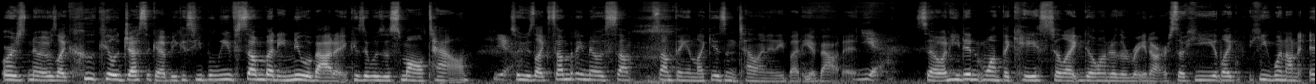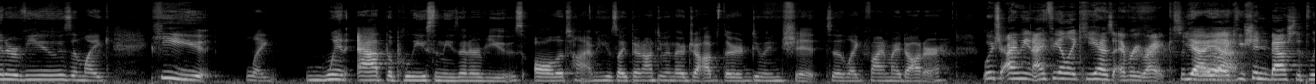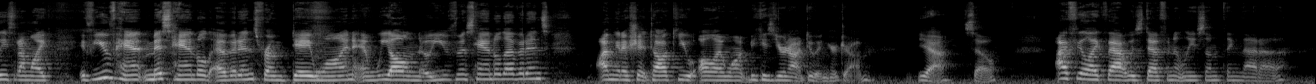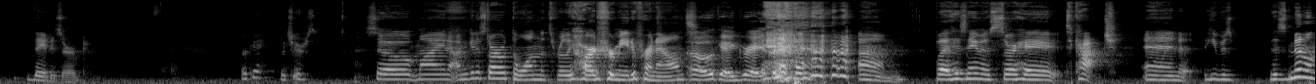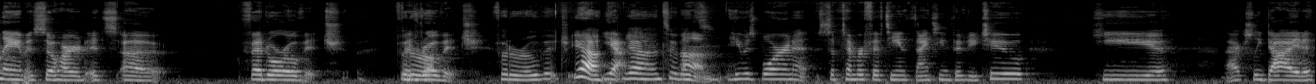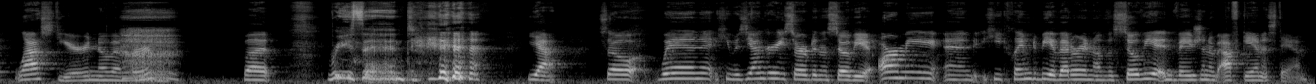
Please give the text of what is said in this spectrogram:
or no, it was like who killed Jessica because he believed somebody knew about it because it was a small town. Yeah. So he was like somebody knows some something and like isn't telling anybody about it. yeah. So and he didn't want the case to like go under the radar. So he like he went on interviews and like he like went at the police in these interviews all the time. He was like they're not doing their jobs, they're doing shit to like find my daughter. Which I mean, I feel like he has every right. Yeah, yeah, yeah. like you shouldn't bash the police, and I'm like, if you've han- mishandled evidence from day one, and we all know you've mishandled evidence, I'm gonna shit talk you all I want because you're not doing your job. Yeah. So, I feel like that was definitely something that uh they deserved. Okay, what's yours? So mine, I'm gonna start with the one that's really hard for me to pronounce. Oh, okay, great. Um, but his name is Sergei Tkach, and he was his middle name is so hard. It's uh, Fedorovich. Fedorovich. Fedorovich? Yeah. Yeah. Yeah, I'd say that's Um, he was born September 15th, 1952. He actually died last year in November. but recent. yeah. So when he was younger, he served in the Soviet army, and he claimed to be a veteran of the Soviet invasion of Afghanistan.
